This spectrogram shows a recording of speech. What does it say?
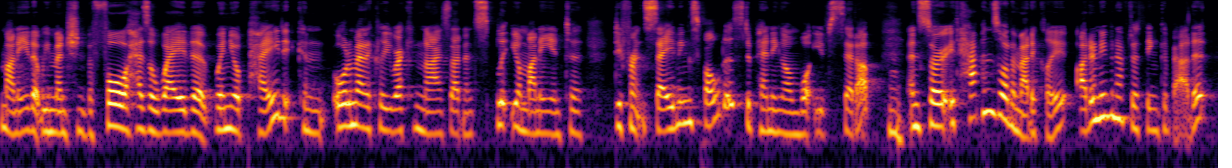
money that we mentioned before has a way that when you're paid, it can automatically recognize that and split your money into different savings folders depending on what you've set up. And so it happens automatically. I don't even have to think about it.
